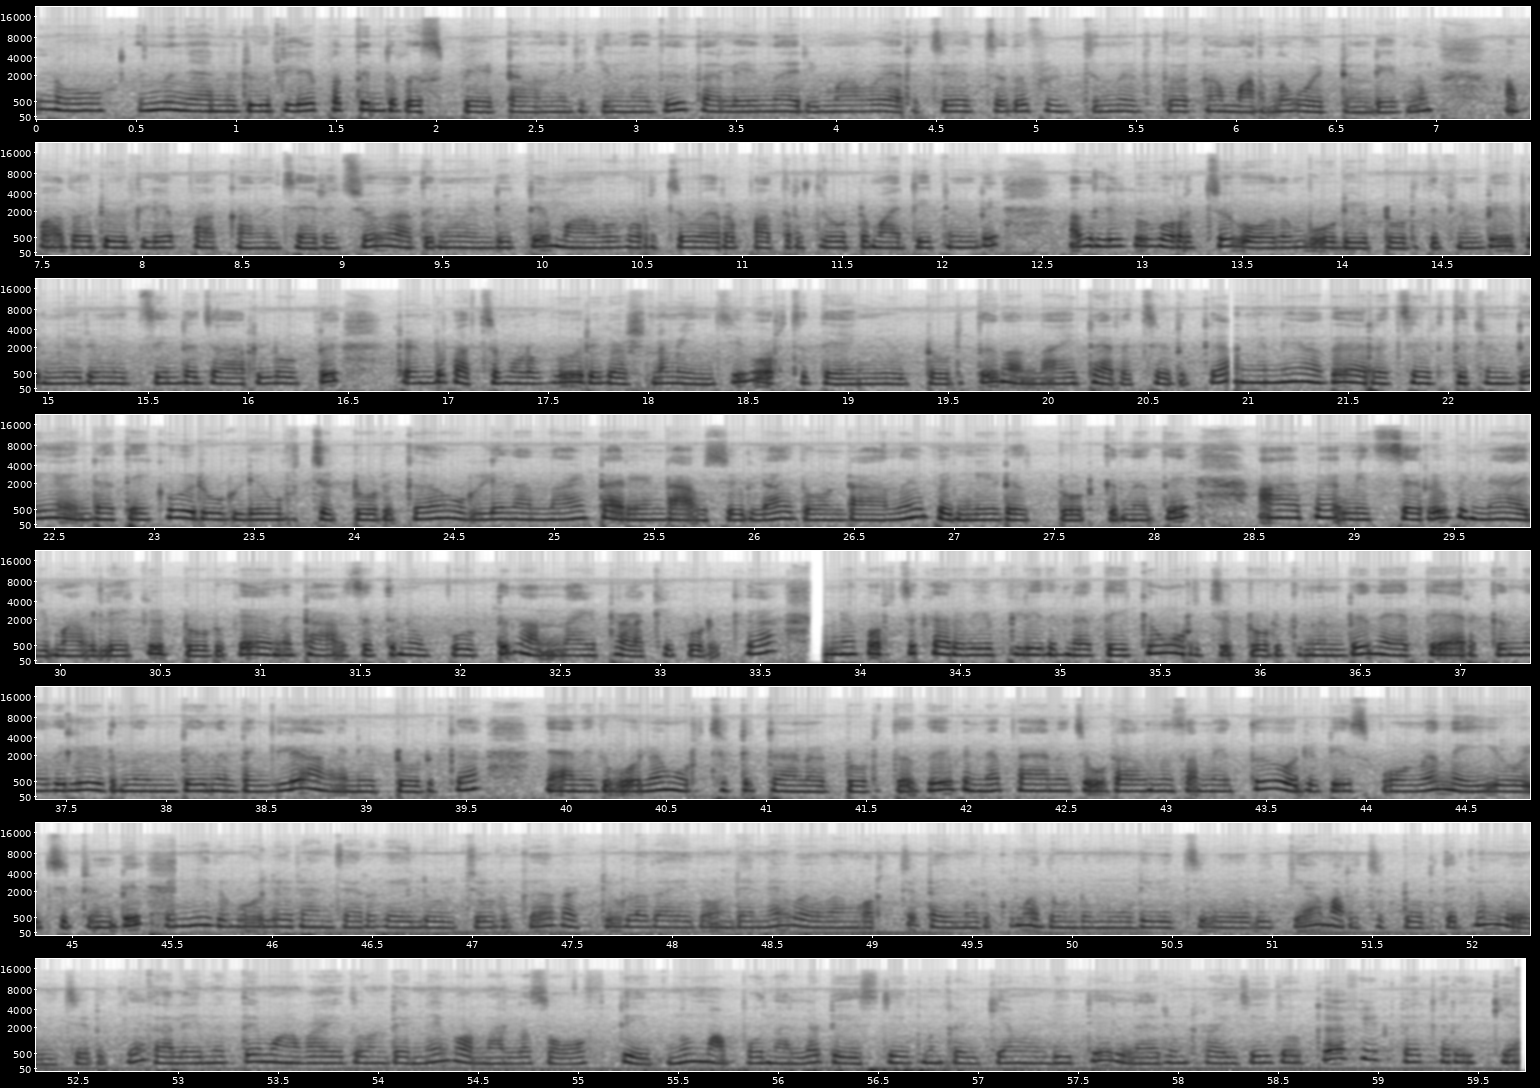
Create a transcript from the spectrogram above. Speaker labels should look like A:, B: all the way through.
A: Hello ഇന്ന് ഞാനൊരു ഉരുളിയപ്പത്തിന്റെ recipe ആയിട്ടാണ് വന്നിരിക്കുന്നത്. തലേന്ന് അരിമാവ് അരച്ച് വെച്ചത് ഫ്രിഡ്ജിൽ നിന്ന് എടുത്ത് വെക്കാൻ മറന്നു പോയിട്ടുണ്ടായിരുന്നു. അപ്പോൾ അതൊരു ഉരുളിയപ്പാക്കാമെന്ന് വിചാരിച്ചു. അതിന് വേണ്ടിയിട്ട് മാവ് കുറച്ച് വേറെ പാത്രത്തിലോട്ട് മാറ്റിയിട്ടുണ്ട്. അതിലേക്ക് കുറച്ച് ഗോതമ്പ് പൊടി ഇട്ട് കൊടുത്തിട്ടുണ്ട്. പിന്നെ ഒരു മിക്സിന്റെ ജാറിലോട്ട് രണ്ട് പച്ചമുളക് ഒരു കഷ്ണം ഇഞ്ചി കുറച്ച് തേങ്ങ ഇട്ട് കൊടുത്ത് നന്നായിട്ട് അരച്ചെടുക്കുക. അങ്ങനെ അത് അരച്ചെടുത്തിട്ടുണ്ട്. അതിന്റെ അകത്തേക്ക് ഒരു ഉള്ളി മുറിച്ചിട്ട് കൊടുക്കുക. ഉള്ളി നന്നായിട്ട് അരയേണ്ട ആവശ്യമില്ല. അതുകൊണ്ടാണ് പിന്നീട് ഇട്ട് കൊടുക്കുന്നത്. ആ മിക്സർ പിന്നെ അരിമാവിലേക്ക് ഇട്ട് കൊടുക്കുക. എന്നിട്ട് ആവശ്യത്തിന് ഉപ്പ് ഇട്ട് നന്നായിട്ട് ഇളക്കി കൊടുക്കുക. പിന്നെ കുറച്ച് കറിവേപ്പില ഇതിന്റെ അകത്തേക്ക് മുറിച്ചിട്ട് കൊടുക്കുന്നുണ്ട്. നേരത്തെ അരക്കുന്നതിൽ ഇടുന്നുണ്ട് എന്നുണ്ടെങ്കിൽ അങ്ങനെ ഇട്ട് കൊടുക്കുക. ഞാനിതുപോലെ മുറിച്ചിട്ടിട്ടാണ് ഇട്ട് കൊടുത്തത്. പിന്നെ പാന് ചൂടാവുന്ന സമയത്ത് ഒരു ടീസ്പൂണ് നെയ്യ് ഒഴിച്ചിട്ടുണ്ട്. പിന്നെ ഇതുപോലെ ഒരു അഞ്ചാറ് കയ്യിൽ ഒഴിച്ചു കൊടുക്കുക. കട്ടിയുള്ളതായതുകൊണ്ട് തന്നെ വേവാൻ കുറച്ച് ടൈം എടുക്കും. അതുകൊണ്ട് മൂടി വെച്ച് വേവിക്കുക. മറിച്ചിട്ട് കൊടുത്തിട്ടും വേവിച്ചെടുക്കുക. തലേന്നത്തെ മാവായതുകൊണ്ട് തന്നെ നല്ല സോഫ്റ്റ് ആയിരുന്നു. അപ്പോൾ നല്ല ടേസ്റ്റ് ആയിരുന്നു. കഴിക്കാൻ വേണ്ടിയിട്ട് എല്ലാവരും ട്രൈ ചെയ്ത് നോക്കുക. ഫീഡ്ബാക്ക് അറിയിക്കുക.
